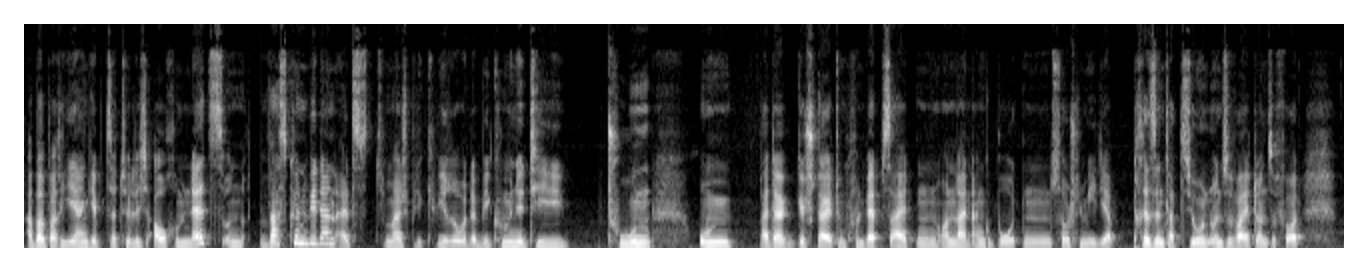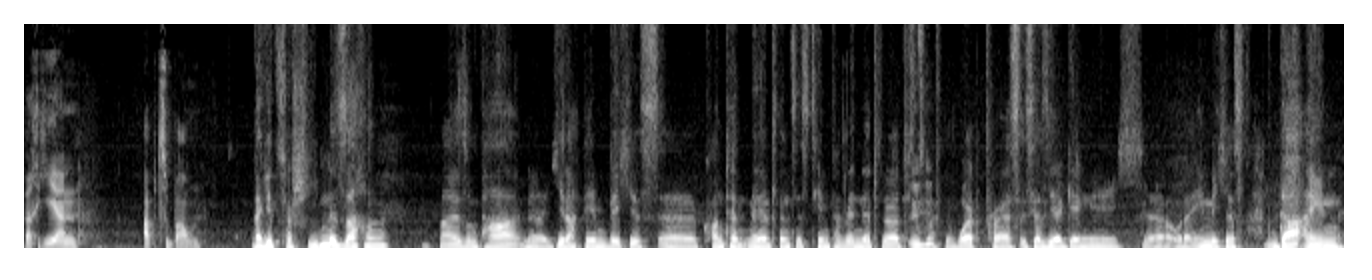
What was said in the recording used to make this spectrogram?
aber Barrieren gibt es natürlich auch im Netz. Und was können wir dann als zum Beispiel queere oder B-Community tun, um bei der Gestaltung von Webseiten, Online-Angeboten, Social-Media-Präsentationen und so weiter und so fort Barrieren abzubauen? Da gibt es verschiedene Sachen, mal so ein paar, ne, je nachdem, welches äh, Content-Management-System verwendet wird, mhm. zum Beispiel WordPress ist ja sehr gängig äh, oder ähnliches, da ein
